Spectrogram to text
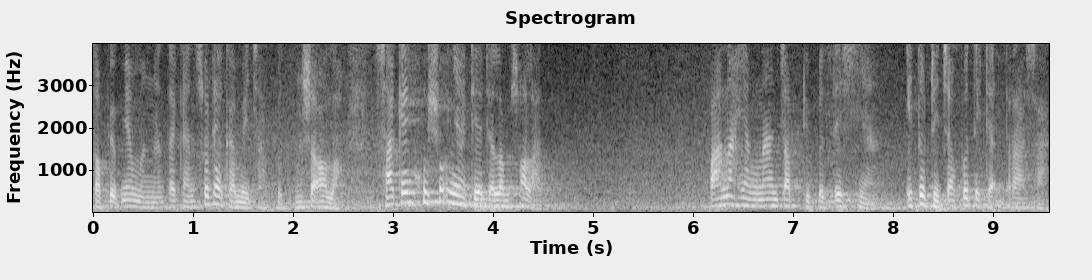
Tabibnya mengatakan sudah kami cabut Masya Allah. Saking khusyuknya dia dalam sholat panah yang nancap di betisnya itu dicabut tidak terasa.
